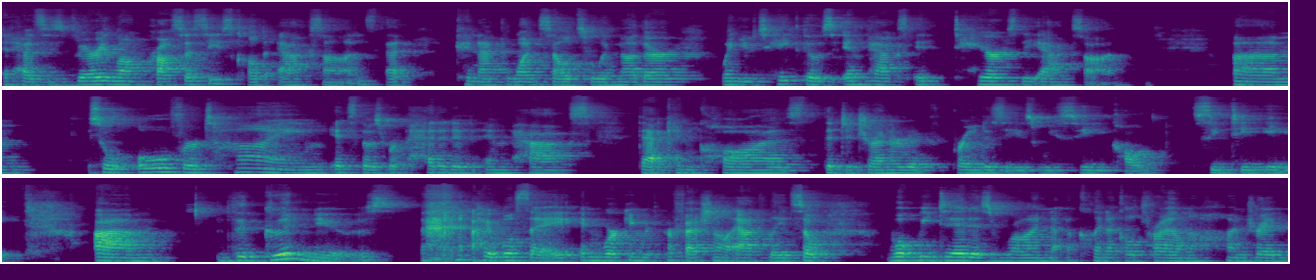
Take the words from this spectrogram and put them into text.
It has these very long processes called axons that connect one cell to another. When you take those impacts, it tears the axon. Um, so over time, it's those repetitive impacts that can cause the degenerative brain disease we see called CTE. Um, the good news, I will say, in working with professional athletes, so what we did is run a clinical trial on 100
